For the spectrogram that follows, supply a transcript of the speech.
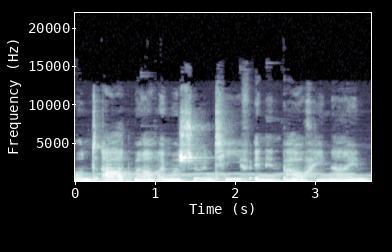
Und atme auch immer schön tief in den Bauch hinein.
